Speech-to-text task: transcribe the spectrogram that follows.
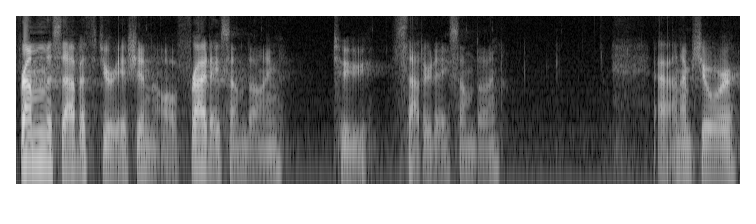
from the Sabbath duration of Friday sundown to Saturday sundown. Uh, and I'm sure,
